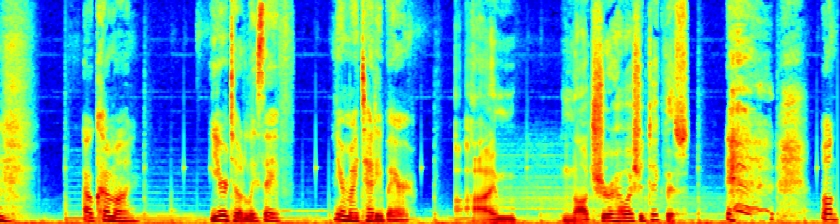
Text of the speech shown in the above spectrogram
Oh, come on. You're totally safe. You're my teddy bear. I'm not sure how I should take this. Well,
